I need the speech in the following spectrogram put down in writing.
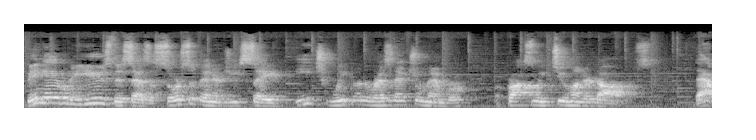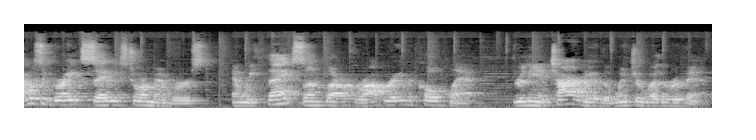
Being able to use this as a source of energy saved each Wheatland residential member approximately $200. That was a great savings to our members, and we thank Sunflower for operating the coal plant through the entirety of the winter weather event.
